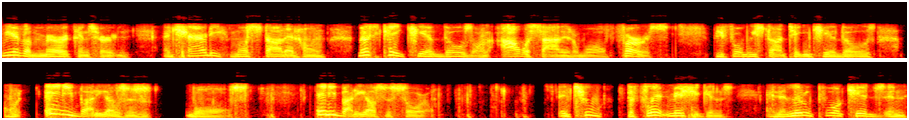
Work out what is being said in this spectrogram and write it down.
We have Americans hurting, and charity must start at home. Let's take care of those on our side of the wall first before we start taking care of those on anybody else's walls, anybody else's soil. And two, the Flint, Michigans, and the little poor kids in,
